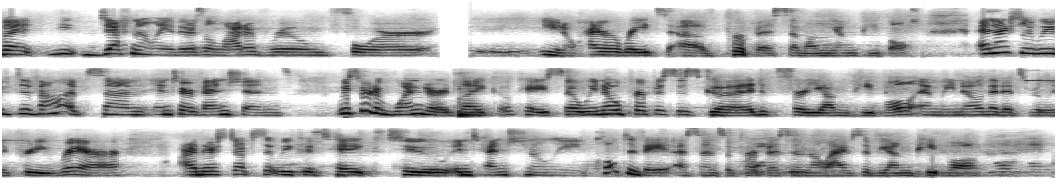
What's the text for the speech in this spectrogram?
but definitely there's a lot of room for you know higher rates of purpose among young people. And actually we've developed some interventions. We sort of wondered like okay so we know purpose is good for young people and we know that it's really pretty rare are there steps that we could take to intentionally cultivate a sense of purpose in the lives of young people?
